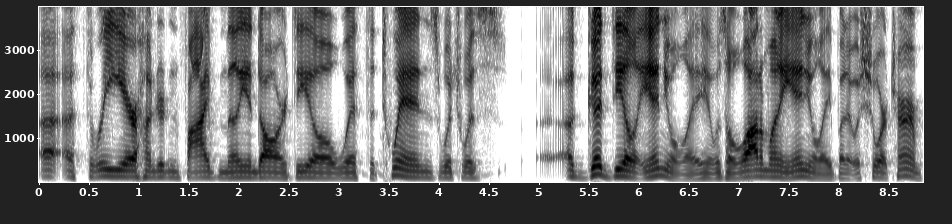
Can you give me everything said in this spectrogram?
a, a hundred and five million dollar deal with the Twins, which was a good deal annually. It was a lot of money annually, but it was short term.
